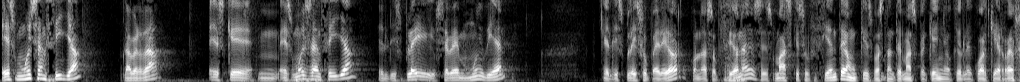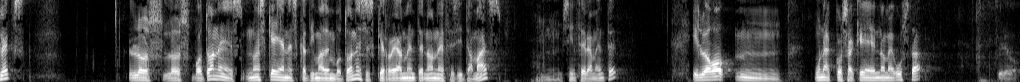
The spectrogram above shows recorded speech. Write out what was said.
Es muy sencilla, la verdad, es que mm, es muy sencilla, el display se ve muy bien, el display superior con las opciones es más que suficiente, aunque es bastante más pequeño que el de cualquier reflex. Los, los botones, no es que hayan escatimado en botones, es que realmente no necesita más, mm, sinceramente. Y luego, mm, una cosa que no me gusta, pero...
